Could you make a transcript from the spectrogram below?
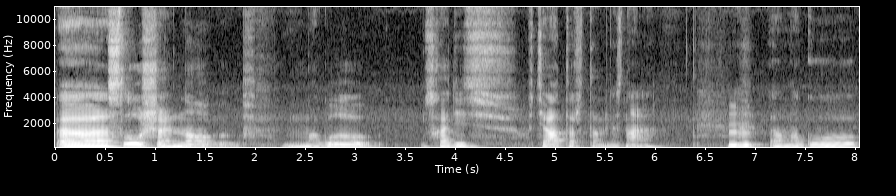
погружен? Слушай, ну могу сходить в театр, там, не знаю, угу. могу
